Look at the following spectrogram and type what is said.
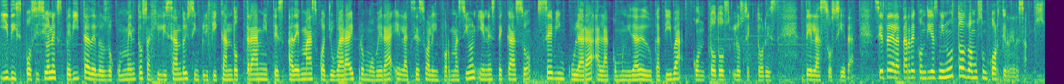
y disposición expedita de los documentos, agilizando y simplificando trámites. Además, coadyuvará y promoverá el acceso a la información y en este caso se vinculará a la comunidad educativa con todos los sectores de la sociedad. Siete de la tarde con diez minutos, vamos un corte y regresamos.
